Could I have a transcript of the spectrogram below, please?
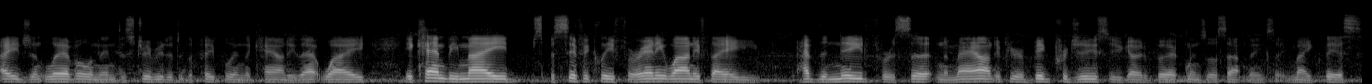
agent level and then distributed to the people in the county that way. It can be made specifically for anyone if they have the need for a certain amount. If you're a big producer, you go to Burkmann's or something, so you make this.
